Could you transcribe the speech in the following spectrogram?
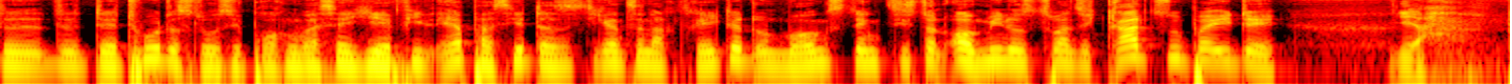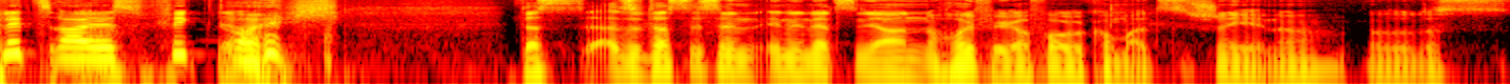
der, Tod ist losgebrochen, was ja hier viel eher passiert, dass es die ganze Nacht regnet und morgens denkt sich dann, oh, minus 20 Grad, super Idee. ja, Blitzeis, fickt Ja. euch. das, also das ist in, in den letzten Jahren häufiger vorgekommen als Schnee, ne? Also das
